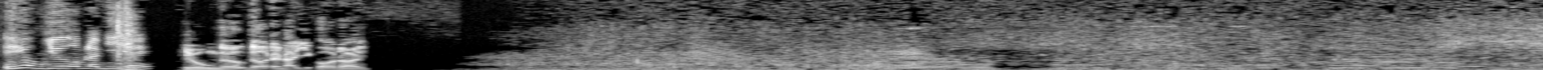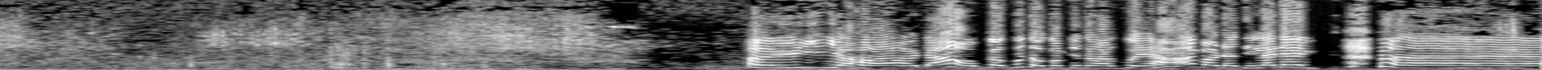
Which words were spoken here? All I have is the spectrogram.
Ý ông Dương ông làm gì vậy? Thì uống nước đó đã nói với cô rồi. Ây da Đã hồn cân của tôi không cho tôi ăn khuya hả? Bao đợi tiền lại đi. À...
